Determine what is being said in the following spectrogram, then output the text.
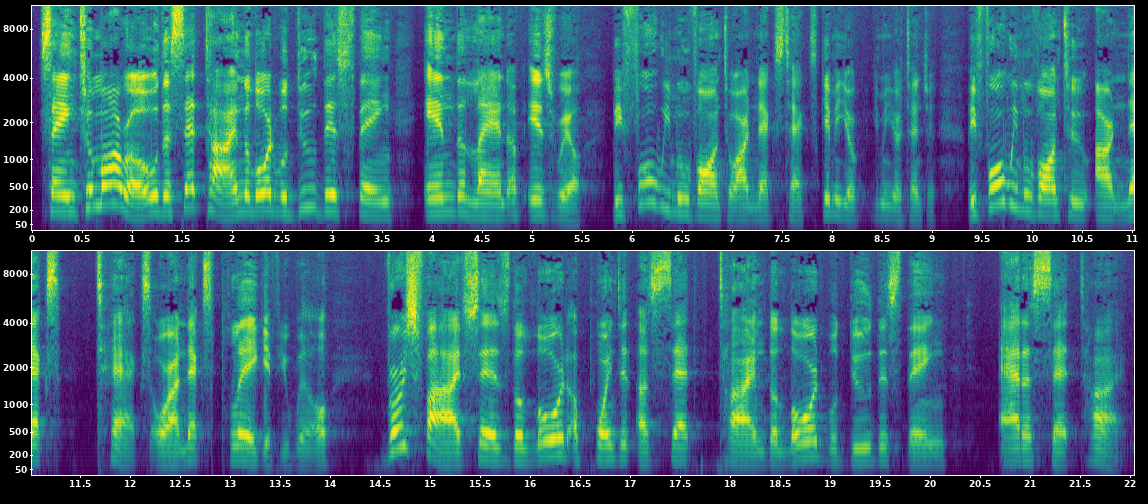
Saying, Tomorrow, the set time, the Lord will do this thing in the land of Israel. Before we move on to our next text, give me your, give me your attention. Before we move on to our next text, or our next plague, if you will, verse 5 says, The Lord appointed a set time. The Lord will do this thing at a set time.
